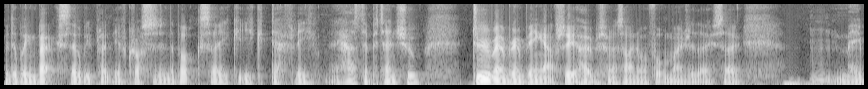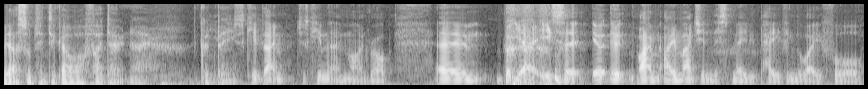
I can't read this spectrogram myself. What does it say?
with the wing backs, there'll be plenty of crosses in the box. So you could, you could definitely it has the potential. Do remember him being absolutely hopeless when I signed him on Football Manager though. So maybe that's something to go off. I don't know. Could be. Just keep that in, just keep that in mind, Rob. Um, but yeah, it's a, it, it, I, I imagine this may be paving the way for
